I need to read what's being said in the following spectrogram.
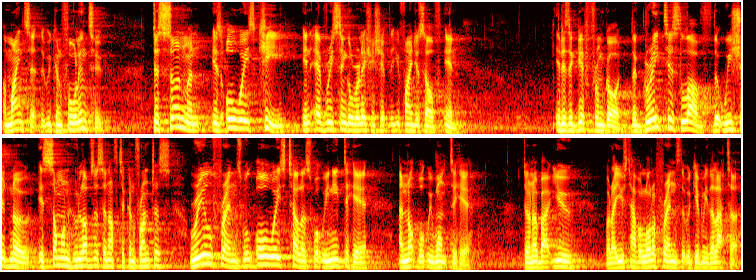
a mindset that we can fall into. Discernment is always key in every single relationship that you find yourself in. It is a gift from God. The greatest love that we should know is someone who loves us enough to confront us. Real friends will always tell us what we need to hear and not what we want to hear. Don't know about you, but I used to have a lot of friends that would give me the latter.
